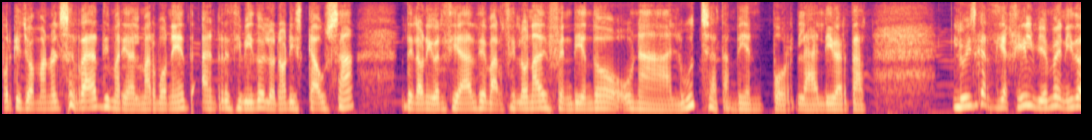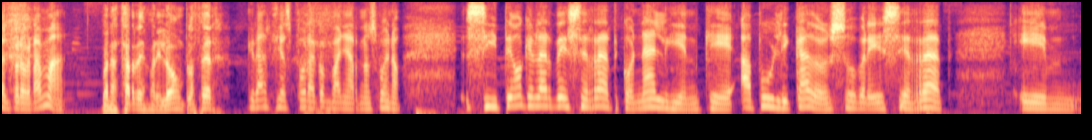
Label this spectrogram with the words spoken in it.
porque Joan Manuel Serrat y María del Mar Bonet han recibido el honoris causa de la Universidad de Barcelona defendiendo una lucha también por la libertad. Luis García Gil, bienvenido al programa. Buenas tardes, Mariló, un placer. Gracias por acompañarnos. Bueno, si tengo que hablar de Serrat con alguien que ha publicado sobre Serrat, Em,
